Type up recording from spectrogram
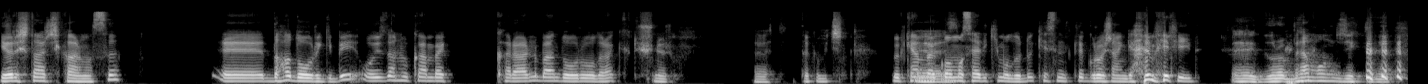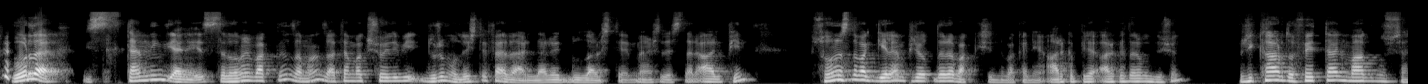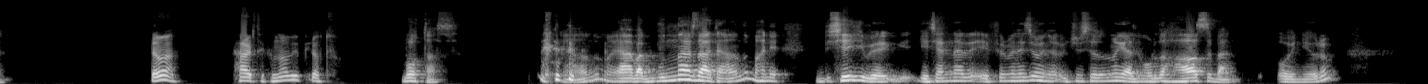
yarışlar çıkarması e, daha doğru gibi. O yüzden Hülkenberg kararını ben doğru olarak düşünüyorum Evet. takım için. Hülkenberg Evet. olmasaydı kim olurdu? Kesinlikle Grosjean gelmeliydi. Evet, ben onu diyecektim ya. Bu arada standing yani sıralamaya baktığın zaman zaten bak şöyle bir durum oluyor. İşte Ferrari'ler, Red Bull'lar, işte Mercedes'ler, Alpine. Sonrasında bak gelen pilotlara bak şimdi bak hani arka pla- arka tarafı düşün. Ricardo, Vettel, Magnussen, Değil mi? Her takımdan bir pilot. Bottas. Yani anladın mı? Yani bak bunlar zaten anladın mı? Hani bir şey gibi geçenlerde F1 Manager oynuyorum. Üçüncü sezonuna geldim. Orada Haas'ı ben oynuyorum.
